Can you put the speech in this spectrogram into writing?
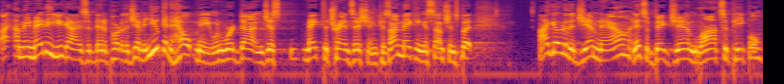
I, I, mean, maybe you guys have been a part of the gym, and you can help me when we're done. Just make the transition because I'm making assumptions. But I go to the gym now, and it's a big gym, lots of people.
